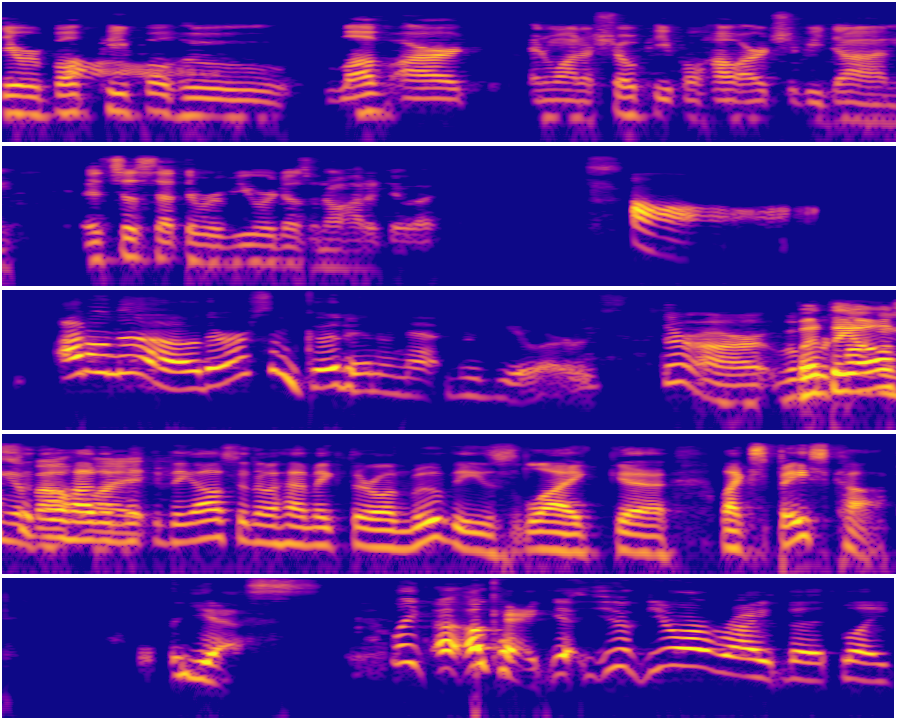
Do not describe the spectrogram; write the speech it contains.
They were both people who love art and want to show people how art should be done. It's just that the reviewer doesn't know how to do it. Aw. I don't know. There are some good internet reviewers. There are, but, But they talking also know about how to make, they also know how to make their own movies like uh, like Space Cop. Yes. Like, uh, okay, y- you, you are right that, like,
